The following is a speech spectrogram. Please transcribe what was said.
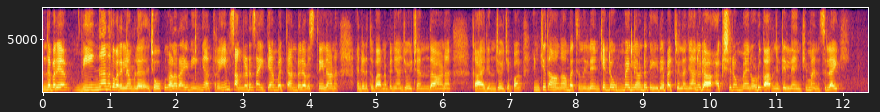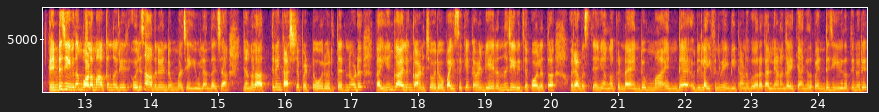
എന്താ പറയുക വീങ്ങുക എന്നൊക്കെ പറയില്ല നമ്മൾ ചുവപ്പ് കളറായി നീങ്ങി അത്രയും സങ്കടം സഹിക്കാൻ പറ്റാണ്ട ഒരു അവസ്ഥയിലാണ് എന്റെ അടുത്ത് പറഞ്ഞപ്പോൾ ഞാൻ ചോദിച്ചു എന്താണ് കാര്യം? എന്ന് ചോദിച്ചപ്പോൾ എനിക്ക് താങ്ങാൻ പറ്റുന്നില്ല. എനിക്ക് എന്റെ ഉമ്മ ഇല്ലാണ്ട് തീരെ പറ്റില്ല. ഞാനൊരു അക്ഷരം ഉമ്മേനോട് പറഞ്ഞിട്ടില്ല. എനിക്ക് മനസ്സിലായി. എന്റെ ജീവിതം കുളമാക്കുന്ന ഒരു ഒരു സാധനം എന്റെ ഉമ്മ ചെയ്യൂല. എന്താ വെച്ചാൽ ഞങ്ങൾ അത്രയും കഷ്ടപ്പെട്ട് ഓരോരുത്തരിനോട് കയ്യും കാലും കാണിച്ച് ഓരോ പൈസയ്ക്കൊക്കെ വേണ്ടി ഇരന്ന് ജീവിച്ച പോലത്തെ ഒരവസ്ഥയാണ് ഞങ്ങൾക്കുണ്ടായത്. എന്റെ ഉമ്മ എന്റെ ഒരു ലൈഫിന് വേണ്ടിയിട്ടാണ് വേറെ കല്യാണം കഴിക്കാഞ്ഞത്. അപ്പോൾ എന്റെ ജീവിതത്തിനൊരു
